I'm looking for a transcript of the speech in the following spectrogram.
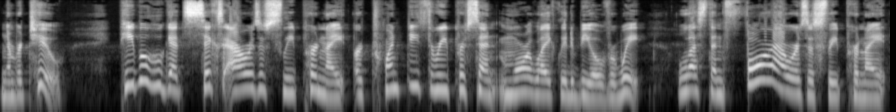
Number two, people who get six hours of sleep per night are 23% more likely to be overweight less than four hours of sleep per night,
